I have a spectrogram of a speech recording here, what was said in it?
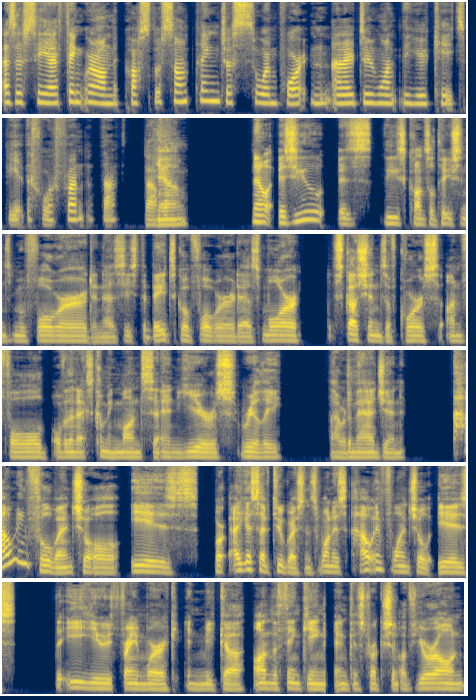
as I say, I think we're on the cusp of something just so important. And I do want the UK to be at the forefront of that. Yeah. Now, as you as these consultations move forward and as these debates go forward, as more discussions, of course, unfold over the next coming months and years, really, I would imagine. How influential is, or I guess I have two questions. One is how influential is the EU framework in MiCA on the thinking and construction of your own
